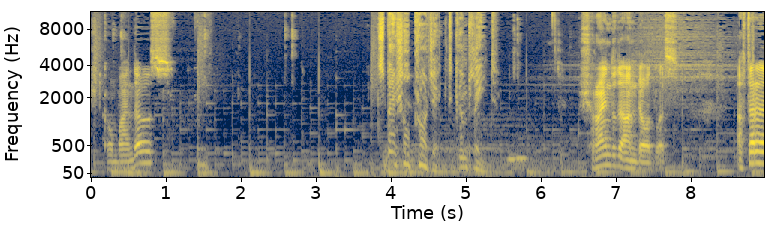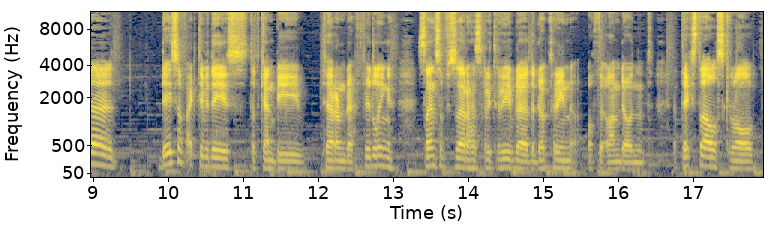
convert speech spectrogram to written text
Should combine those. Special project complete. Shrine to the Undauntless. After uh, days of activities that can be termed fiddling, Science Officer has retrieved uh, the Doctrine of the Undaunted, a textile scroll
